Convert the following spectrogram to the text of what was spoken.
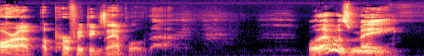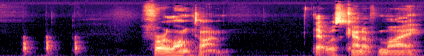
are a, a perfect example of that. Well, that was me for a long time. That was kind of my.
